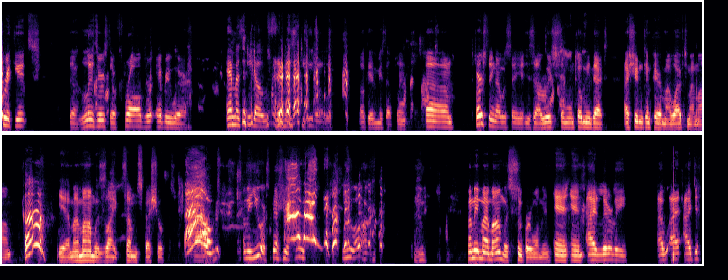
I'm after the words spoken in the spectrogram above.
Crickets, the lizards, the frogs are everywhere. And mosquitoes. and mosquitoes. Okay, let me stop playing. Um, first thing I would say is I wish someone told me that I shouldn't compare my wife to my mom. Oh. Yeah, my mom was like something special. Oh. I mean, you are special. Oh too. my God. You are. I mean, my mom was superwoman, and and I literally, I I, I just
